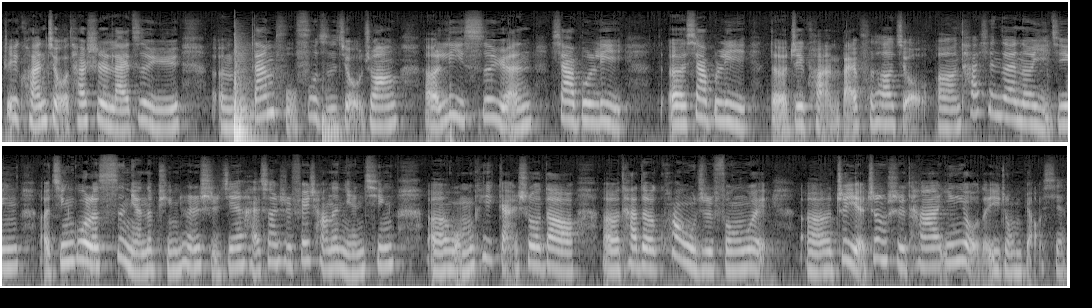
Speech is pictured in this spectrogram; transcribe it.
这一款酒它是来自于嗯丹普父子酒庄，呃利思园夏布利。 呃，夏布利的这款白葡萄酒，嗯，它现在呢已经呃经过了四年的平陈时间，还算是非常的年轻。呃，我们可以感受到呃它的矿物质风味，呃，这也正是它应有的一种表现。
